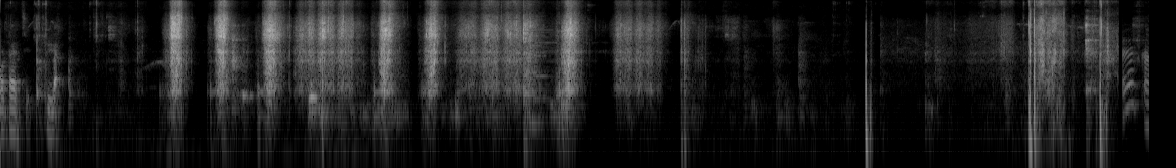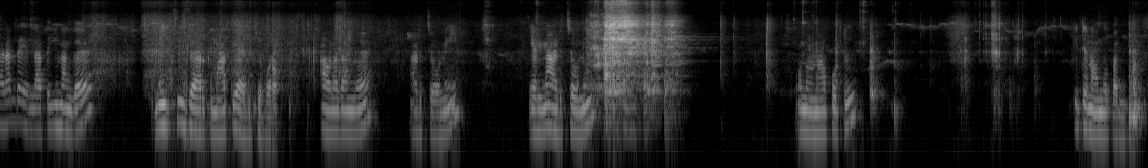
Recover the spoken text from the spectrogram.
போட்டாச்சு. இல்லை. கடந்த எல்லாத்தையும் நாங்கள் மிக்சி ஜாருக்கு மாற்றி அடிக்க போகிறோம் அவ்வளோதாங்க அடித்தோடனே எல்லாம் அடித்தோடனே ஒன்று ஒன்றா போட்டு கிட்ட நான் வந்து உட்காந்துக்கிறேன்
